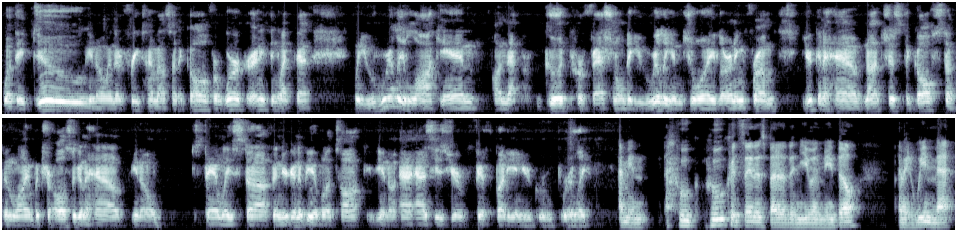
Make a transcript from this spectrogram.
what they do, you know, in their free time outside of golf or work or anything like that. When you really lock in on that good professional that you really enjoy learning from, you're going to have not just the golf stuff in line, but you're also going to have you know family stuff, and you're going to be able to talk, you know, as he's your fifth buddy in your group, really. I mean, who who could say this better than you and me, Bill? I mean, we met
